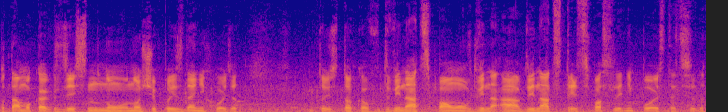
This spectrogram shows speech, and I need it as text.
Потому как здесь, ну, ночью поезда не ходят. То есть только в 12, по-моему, в 12, а, в 12.30 последний поезд отсюда.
